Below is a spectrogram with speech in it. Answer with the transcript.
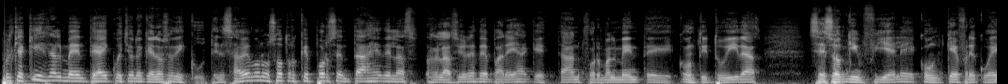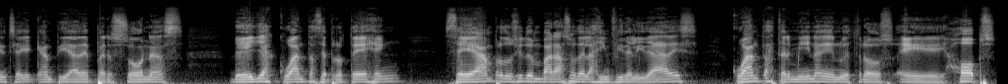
porque aquí realmente hay cuestiones que no se discuten. Sabemos nosotros qué porcentaje de las relaciones de pareja que están formalmente constituidas se son infieles, con qué frecuencia, qué cantidad de personas, de ellas cuántas se protegen, se han producido embarazos de las infidelidades, cuántas terminan en nuestros eh, hubs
